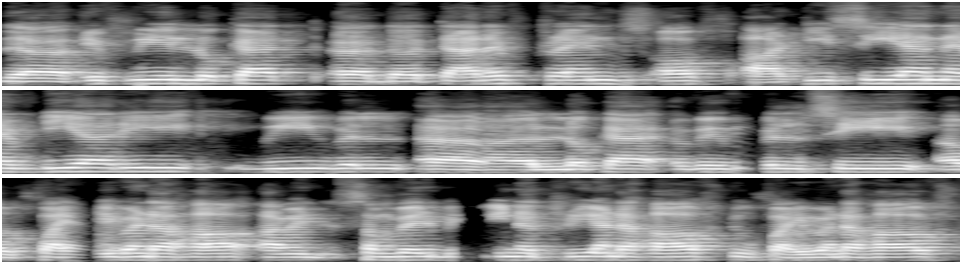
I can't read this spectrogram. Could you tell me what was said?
the, if we look at uh, the tariff trends of RTC and FDRE, we will uh, look at, we will see a five and a half, I mean, somewhere between a three and a half to five and a half,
